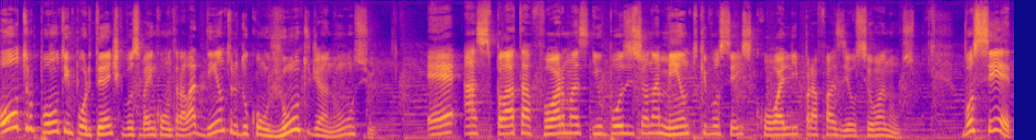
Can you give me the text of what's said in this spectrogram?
Outro ponto importante que você vai encontrar lá dentro do conjunto de anúncio é as plataformas e o posicionamento que você escolhe para fazer o seu anúncio. Você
